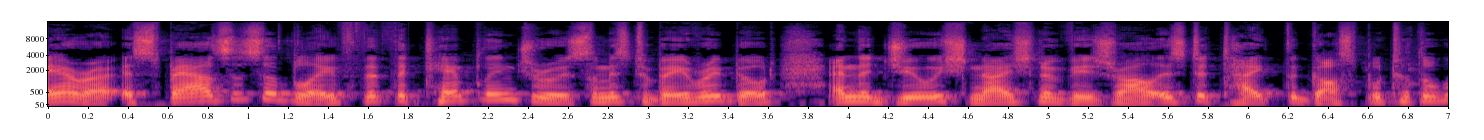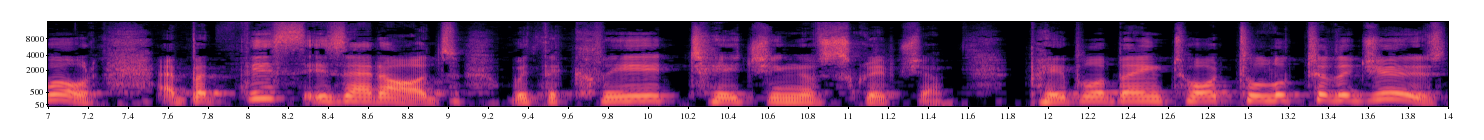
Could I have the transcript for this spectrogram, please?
error espouses the belief that the temple in Jerusalem is to be rebuilt and the Jewish nation of Israel is to take the gospel to the world. Uh, but this is at odds with the clear teaching of Scripture. People are being taught to look to the Jews,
